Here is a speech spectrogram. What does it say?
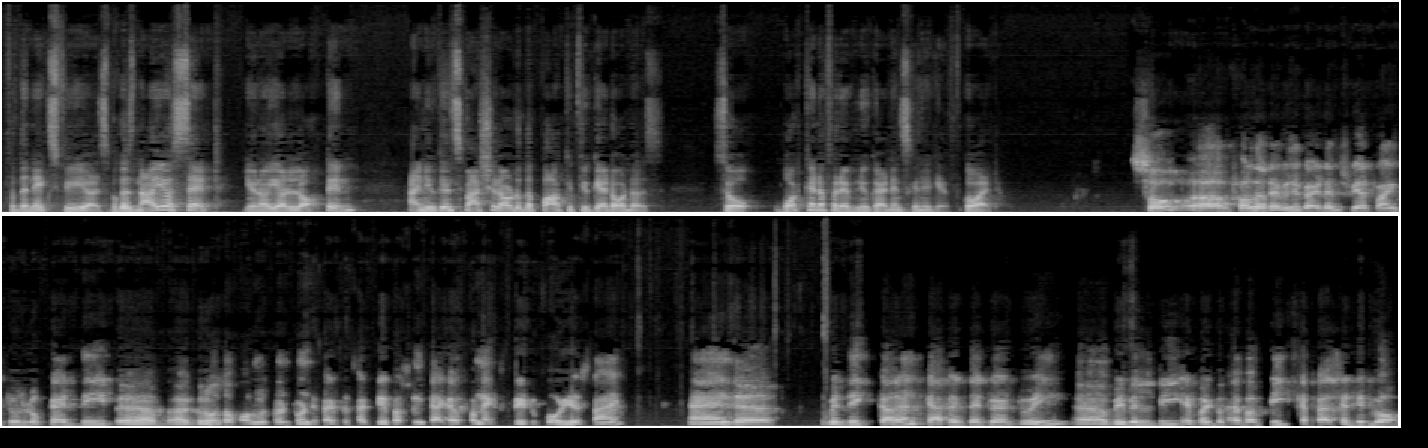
for the next few years? Because now you're set, you know, you're locked in, and you can smash it out of the park if you get orders. So, what kind of a revenue guidance can you give? Go ahead. So uh, for the revenue guidance, we are trying to look at the uh, uh, growth of almost around 25 to 30 percent CAGR for next three to four years time. And uh, with the current capex that we are doing, uh, we will be able to have a peak capacity of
